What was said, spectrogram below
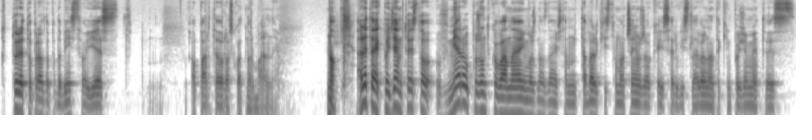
które to prawdopodobieństwo jest oparte o rozkład normalny. No, ale tak jak powiedziałem, to jest to w miarę uporządkowane i można znaleźć tam tabelki z tłumaczeniem, że ok, service level na takim poziomie to jest,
